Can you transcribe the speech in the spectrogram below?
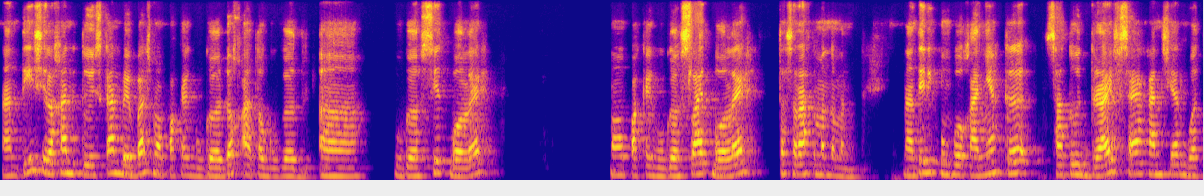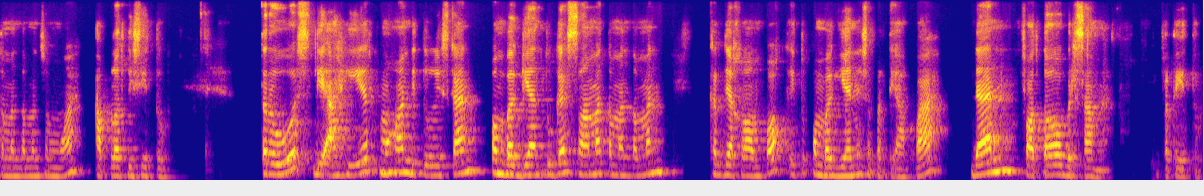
Nanti silahkan dituliskan bebas mau pakai Google Doc atau Google uh, Google Sheet boleh, mau pakai Google Slide boleh, terserah teman-teman. Nanti dikumpulkannya ke satu drive, saya akan share buat teman-teman semua, upload di situ. Terus di akhir mohon dituliskan pembagian tugas selama teman-teman kerja kelompok itu pembagiannya seperti apa dan foto bersama. Seperti itu.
